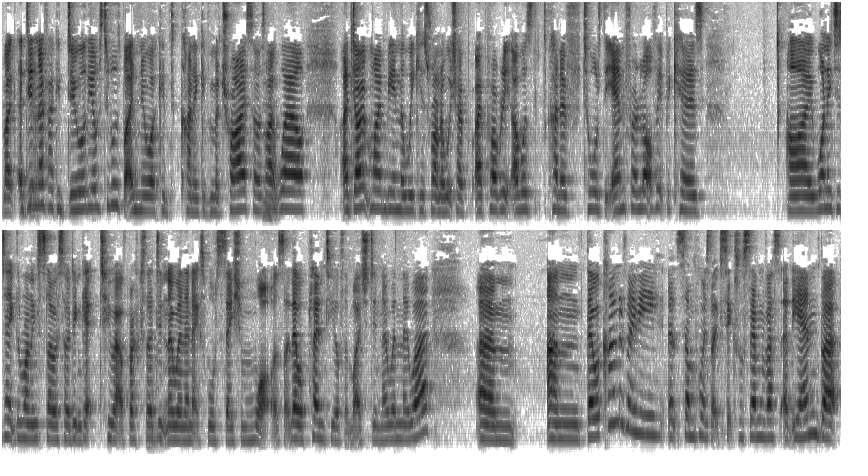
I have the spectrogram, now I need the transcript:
Like I didn't Yeah. know if I could do all the obstacles, but I knew I could kind of give them a try. So I was Mm. like, well, I don't mind being the weakest runner, which I, I probably I was kind of towards the end for a lot of it because. I wanted to take the running slower so I didn't get too out of breath because I Mm. didn't know when the next water station was. Like there were plenty of them, but I just didn't know when they were. Um, and there were kind of maybe at some points like six or seven of us at the end, but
